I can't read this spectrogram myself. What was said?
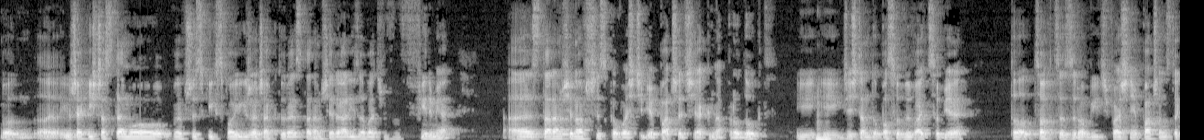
bo no, już jakiś czas temu we wszystkich swoich rzeczach, które staram się realizować w firmie, e, staram się na wszystko właściwie patrzeć jak na produkt i, mm -hmm. i gdzieś tam dopasowywać sobie to, co chcę zrobić, właśnie patrząc, tak,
